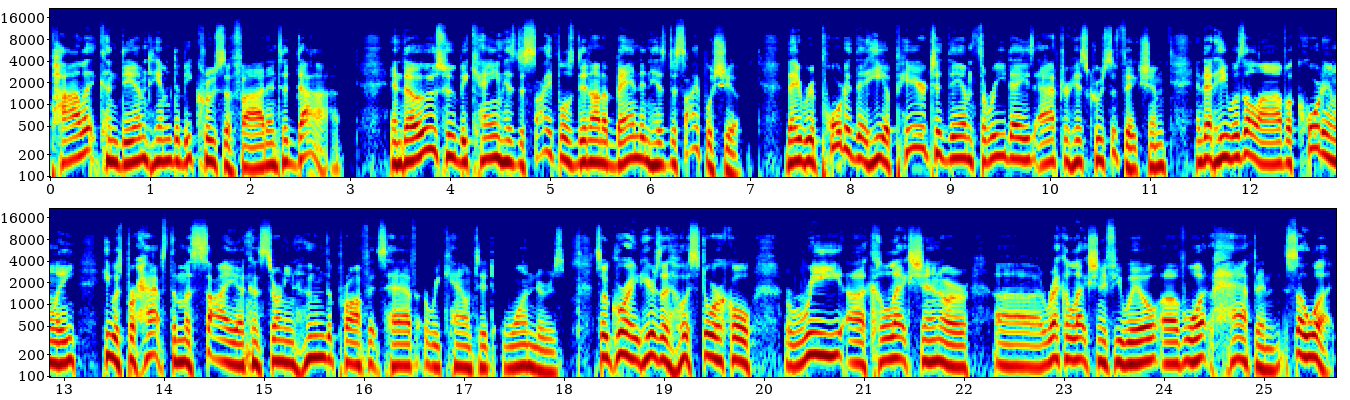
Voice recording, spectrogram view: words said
Pilate condemned him to be crucified and to die. And those who became his disciples did not abandon his discipleship. They reported that he appeared to them three days after his crucifixion and that he was alive. Accordingly, he was perhaps the Messiah concerning whom the prophets have recounted wonders. So great. Here's a historical recollection or uh, recollection, if you will, of what happened. So what?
